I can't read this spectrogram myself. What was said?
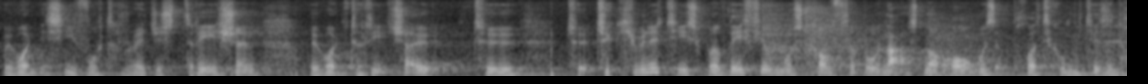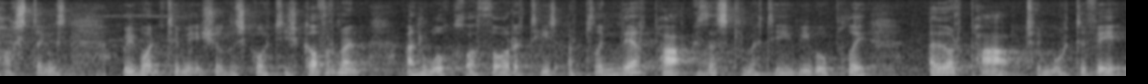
We want to see voter registration. We want to reach out to, to, to communities where they feel most comfortable and that's not always at political meetings and hustings. We want to make sure the Scottish Government and local authorities are playing their part, because this committee, we will play our part to motivate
